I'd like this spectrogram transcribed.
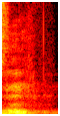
Mm-hmm.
